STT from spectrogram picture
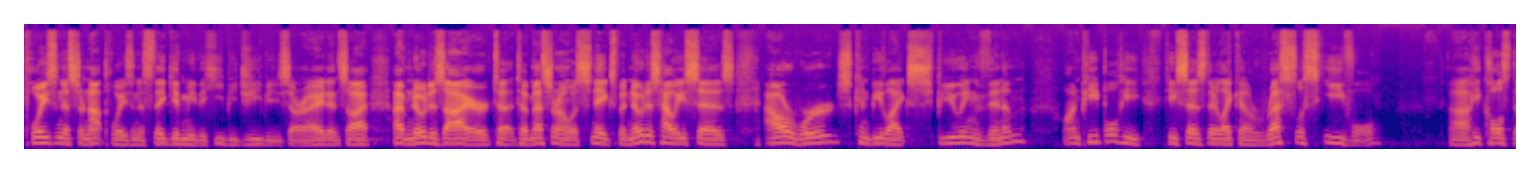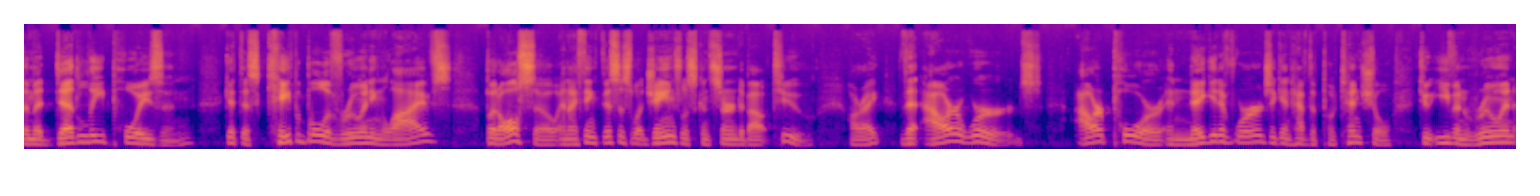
poisonous or not poisonous, they give me the heebie jeebies, all right? And so I, I have no desire to, to mess around with snakes, but notice how he says our words can be like spewing venom on people. He, he says they're like a restless evil. Uh, he calls them a deadly poison. Get this, capable of ruining lives, but also, and I think this is what James was concerned about too all right? That our words, our poor and negative words, again, have the potential to even ruin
